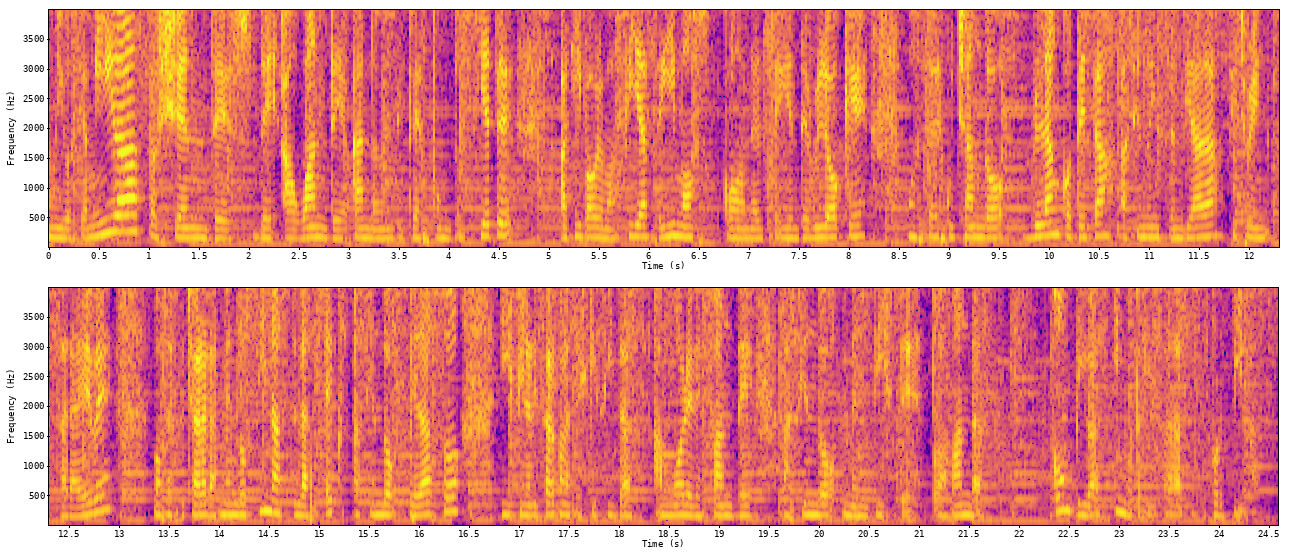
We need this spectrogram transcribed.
Amigos y amigas, oyentes de Aguante acá en 93.7, aquí Pablo Mafía, seguimos con el siguiente bloque. Vamos a estar escuchando Blanco Teta haciendo Incendiada, featuring Sara Eve. Vamos a escuchar a las mendocinas, las ex haciendo Pedazo y finalizar con las exquisitas Amor Elefante haciendo Mentiste. Todas bandas con pibas y motorizadas por pibas.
